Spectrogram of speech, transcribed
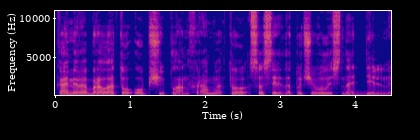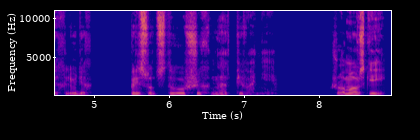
Камера брала то общий план храма, то сосредоточивалась на отдельных людях, присутствовавших на отпевании. — Шумовский —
